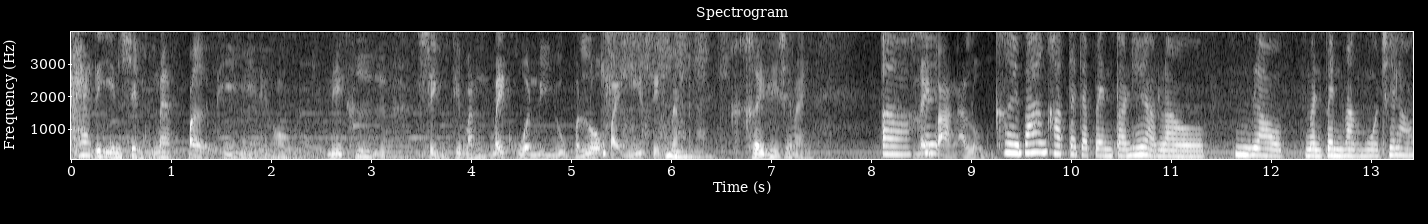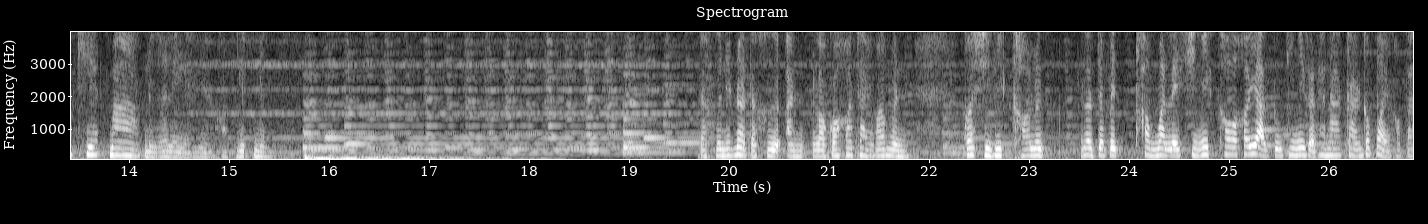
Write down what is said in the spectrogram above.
แค่ได้ยินเสียงคุณแม่เปิดทีวีในห้อง นี่คือสิ่งที่มันไม่ควรมีอยู่บนโลกใบนี้สิ่งแบบนี้เคยมีใช่ไหม เออเคในยบางอารมณ์ เคยบ้างครับ แต่จะเป็นตอนที่แบบเราเรา มันเป็นบางมูดที่เราเครียดมากหรืออะไรอย่างเงี้ยครับนิดนึงแต่คือนิดหน่อยแต่คืออันเราก็เข้าใจว่ามันก็ชีวิตเขาเราเราจะไปทำอะไรชีวิตเขาเขาอยากดูทีวีสันทนาการก็ปล่อยเขาไป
